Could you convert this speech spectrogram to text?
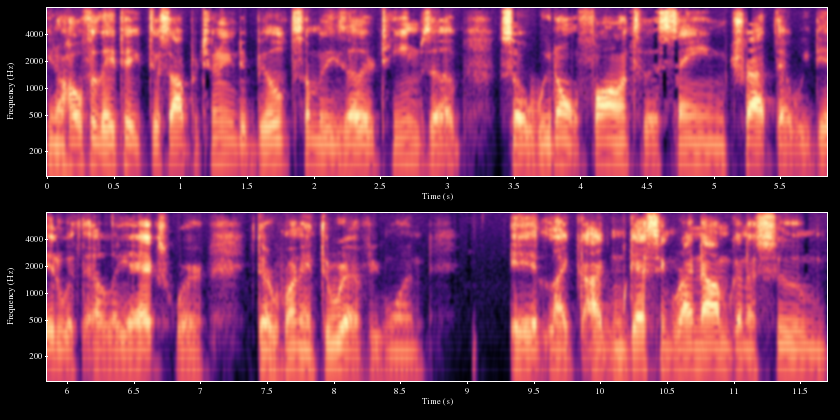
you know, hopefully they take this opportunity to build some of these other teams up so we don't fall into the same trap that we did with LAX where they're running through everyone. It like I'm guessing right now I'm gonna assume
